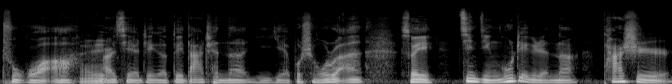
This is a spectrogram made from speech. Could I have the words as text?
楚国啊哎，而且这个对大臣呢也不手软，所以晋景公这个人呢，他是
